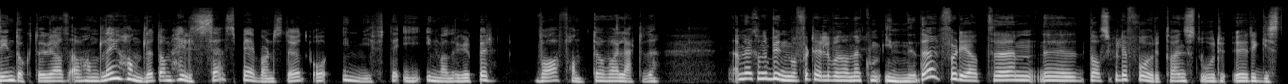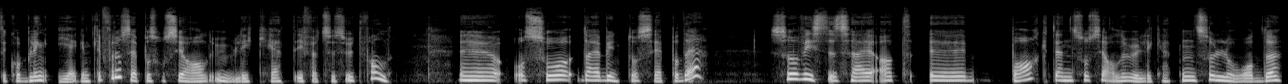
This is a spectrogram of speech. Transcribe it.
Din doktorgradsavhandling handlet om helse, spedbarnsdød og inngifte i innvandrergrupper. Hva fant du, og hva lærte du? Jeg kan jo begynne med å fortelle hvordan jeg kom inn i det. fordi at eh, Da skulle jeg foreta en stor eh, registerkobling, egentlig for å se på sosial ulikhet i fødselsutfall. Eh, og så, da jeg begynte å se på det, så viste det seg at eh, bak den sosiale ulikheten så lå det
